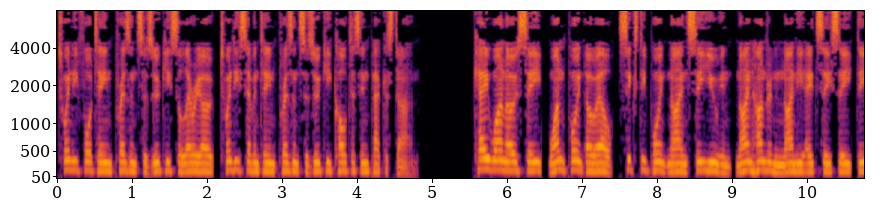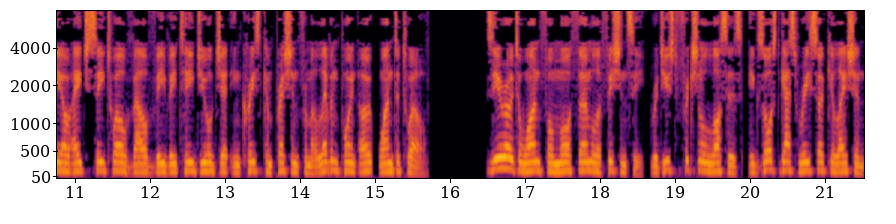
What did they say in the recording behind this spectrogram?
2014 present Suzuki Celerio, 2017 present Suzuki Cultus in Pakistan. K10C, 1.0L, 60.9 cu in 998 cc DOHC 12 valve VVT dual jet increased compression from 11.0, 1 to 12. 0 to 1 for more thermal efficiency, reduced frictional losses, exhaust gas recirculation,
